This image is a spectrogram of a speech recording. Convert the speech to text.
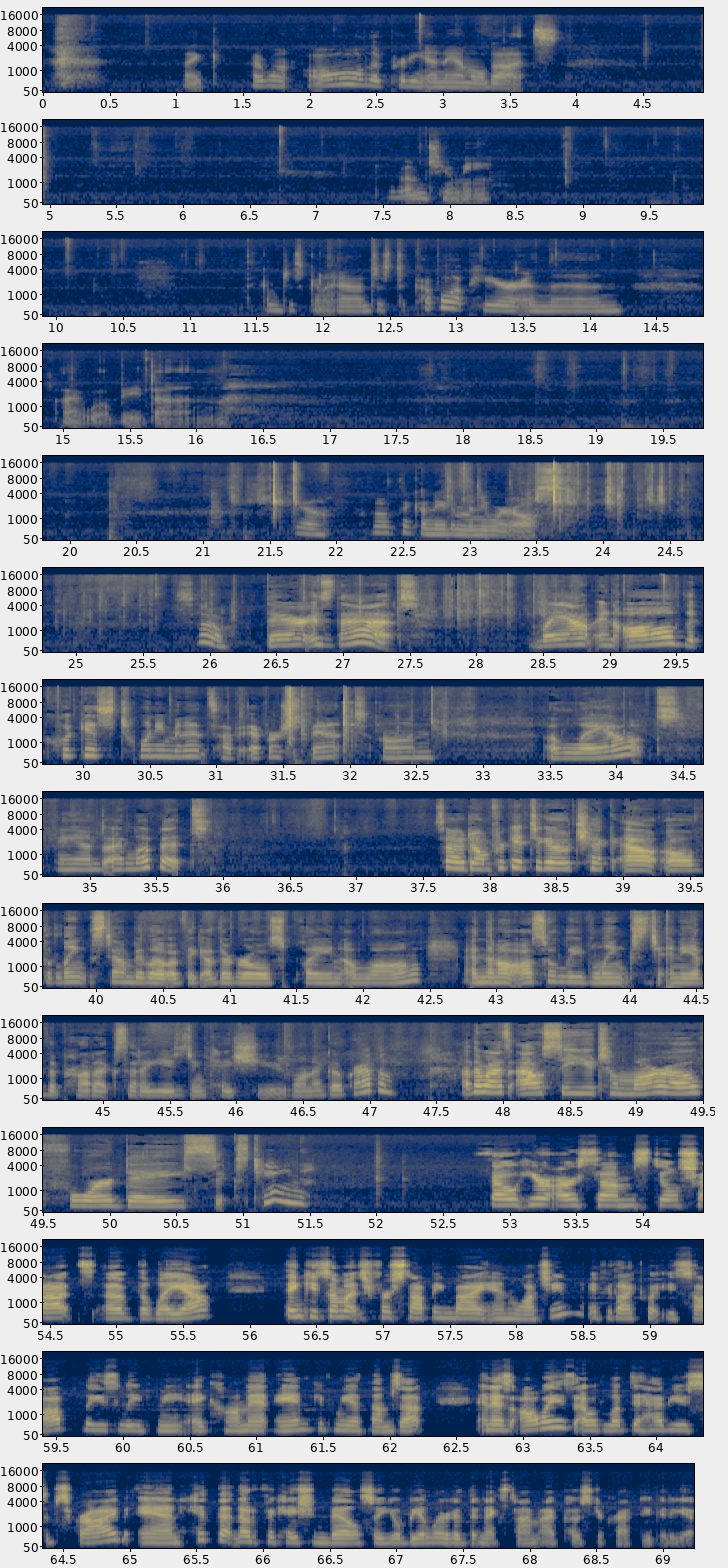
like, I want all the pretty enamel dots. Give them to me. I think I'm just going to add just a couple up here and then I will be done. Yeah, I don't think I need them anywhere else. So there is that layout and all the quickest 20 minutes I've ever spent on a layout and I love it. So don't forget to go check out all the links down below of the other girls playing along. And then I'll also leave links to any of the products that I used in case you want to go grab them. Otherwise, I'll see you tomorrow for day 16. So here are some still shots of the layout. Thank you so much for stopping by and watching. If you liked what you saw, please leave me a comment and give me a thumbs up. And as always, I would love to have you subscribe and hit that notification bell so you'll be alerted the next time I post a crafty video.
